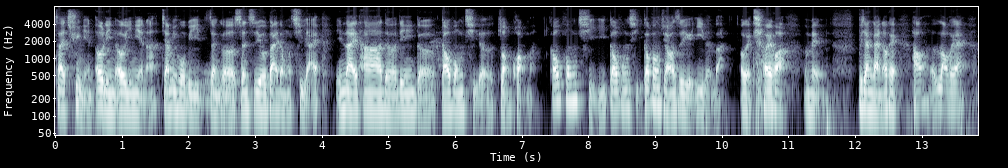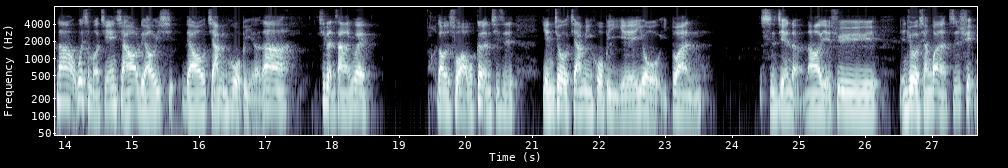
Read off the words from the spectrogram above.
在去年二零二一年啊，加密货币整个升势又带动了起来，迎来它的另一个高峰期的状况嘛。高峰期，高峰期，高峰期好像是一个艺人吧。OK，题外话，没不相干。OK，好，绕回来。那为什么今天想要聊一些聊加密货币呢？那基本上因为老实说啊，我个人其实研究加密货币也有一段时间了，然后也去研究相关的资讯，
